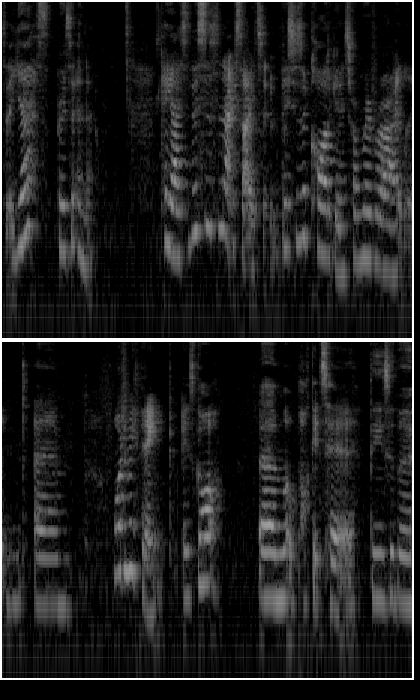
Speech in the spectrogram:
Is it a yes or is it a no? Okay guys, so this is the next item. This is a cardigan, it's from River Island. Um, what do we think? It's got um, little pockets here. These are the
